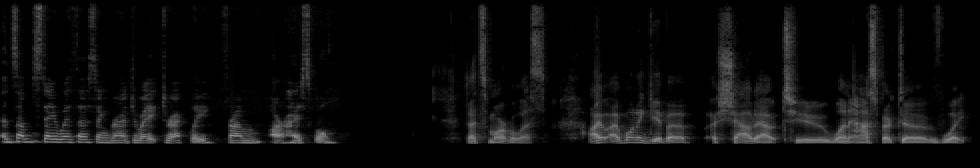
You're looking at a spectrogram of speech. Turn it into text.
And some stay with us and graduate directly from our high school. That's marvelous. I, I want to give a, a shout out to one aspect of what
